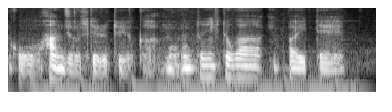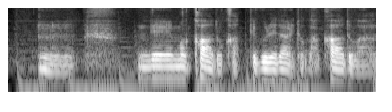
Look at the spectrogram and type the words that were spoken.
こう繁盛してるというかもう本当に人がいっぱいいてうん。で、まあ、カード買ってくれたりとかカードが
